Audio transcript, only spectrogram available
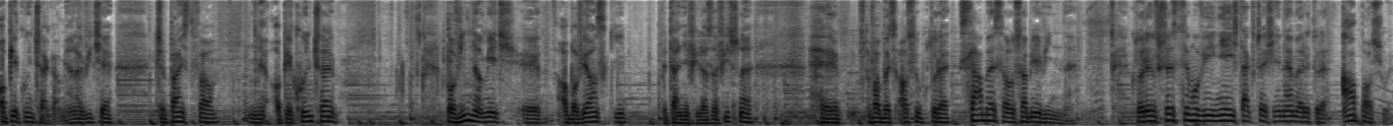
opiekuńczego. Mianowicie, czy państwo y, opiekuńcze powinno mieć obowiązki, pytanie filozoficzne, wobec osób, które same są sobie winne, którym wszyscy mówili nie iść tak wcześnie na emeryturę, a poszły.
